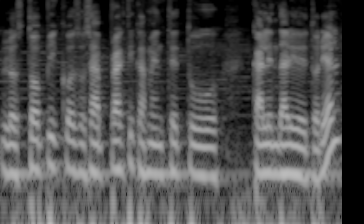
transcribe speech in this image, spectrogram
los tópicos, o sea, prácticamente tu calendario editorial,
